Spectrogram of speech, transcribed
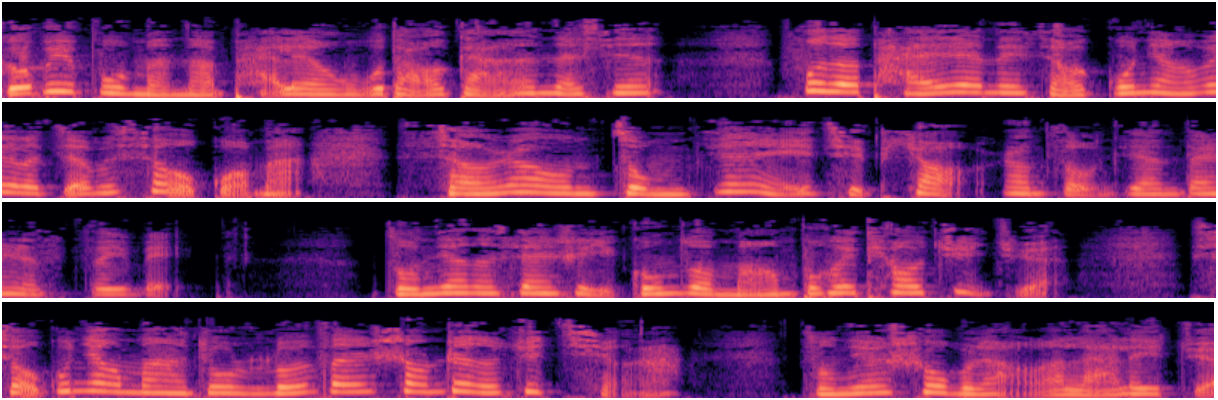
隔壁部门呢排练舞蹈《感恩的心》，负责排练那小姑娘为了节目效果嘛，想让总监也一起跳，让总监担任 C 位。总监呢先是以工作忙不会跳拒绝，小姑娘们就轮番上阵的去请啊。总监受不了了，来了一句：“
